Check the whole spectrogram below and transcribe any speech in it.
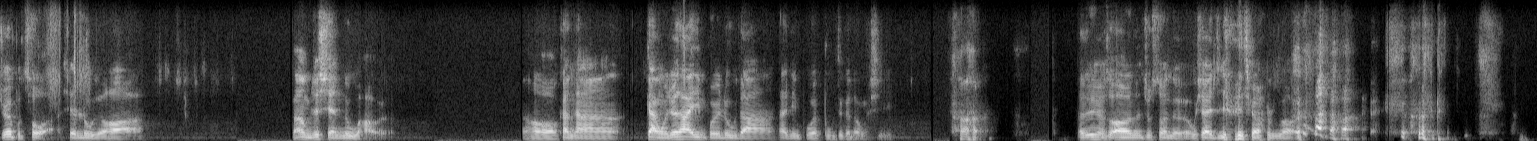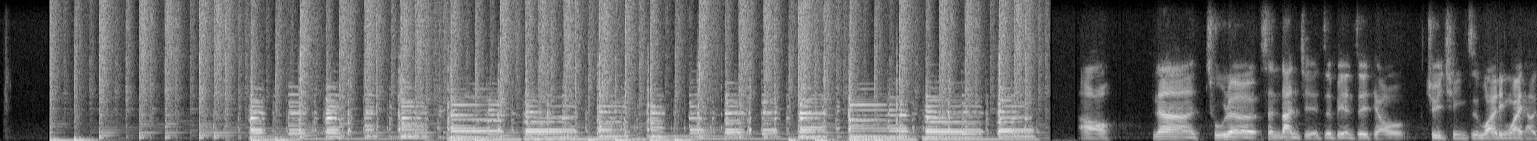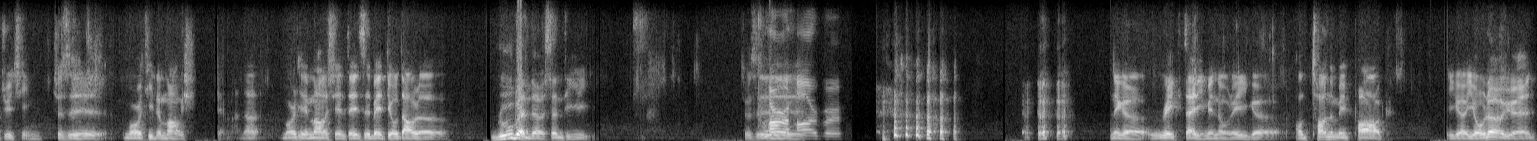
觉得不错啊。先录的话，反正我们就先录好了，然后看他干，我觉得他一定不会录的啊，他一定不会补这个东西。他就想说哦，那就算了，我下一集就要录好了。那除了圣诞节这边这条剧情之外，另外一条剧情就是 Morty 的冒险嘛。那 Morty 的冒险这一次被丢到了 Ruben 的身体里，就是 Harbor 那个 Rick 在里面弄了一个 Autonomy Park，一个游乐园。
